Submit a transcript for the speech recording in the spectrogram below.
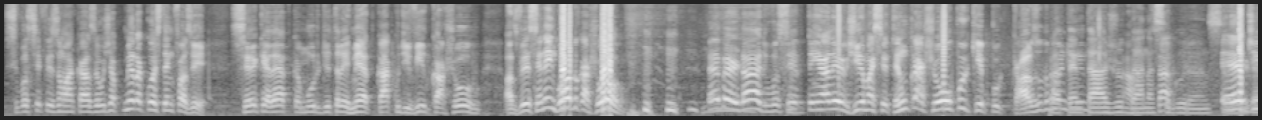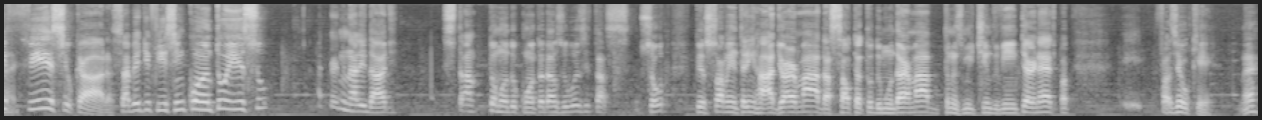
se você fizer uma casa hoje, a primeira coisa que tem que fazer, cerca elétrica, muro de 3 metros, caco de vidro, cachorro. Às vezes você nem gosta do cachorro. é verdade, você tem alergia, mas você tem um cachorro por quê? Por causa do pra bandido. tentar ajudar ah, na sabe? segurança. É, é difícil, cara. Sabe, é difícil. Enquanto isso, a criminalidade está tomando conta das ruas e está solto. O pessoal entra em rádio armado, assalta todo mundo armado, transmitindo via internet. Pra... E fazer o quê? Né?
